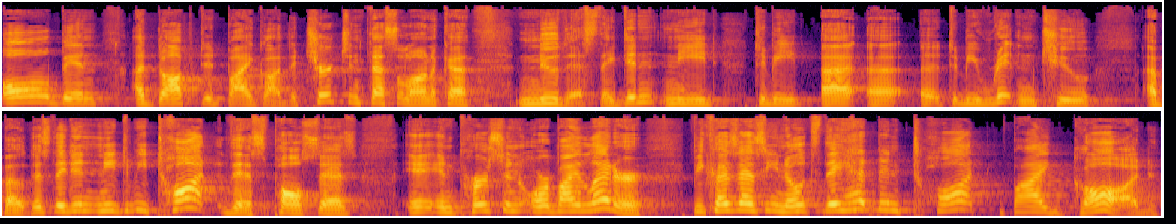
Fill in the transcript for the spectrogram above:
all been adopted by God. The church in Thessalonica knew this. They didn't need to be, uh, uh, uh, to be written to about this. They didn't need to be taught this, Paul says, in person or by letter, because as he notes, they had been taught by God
